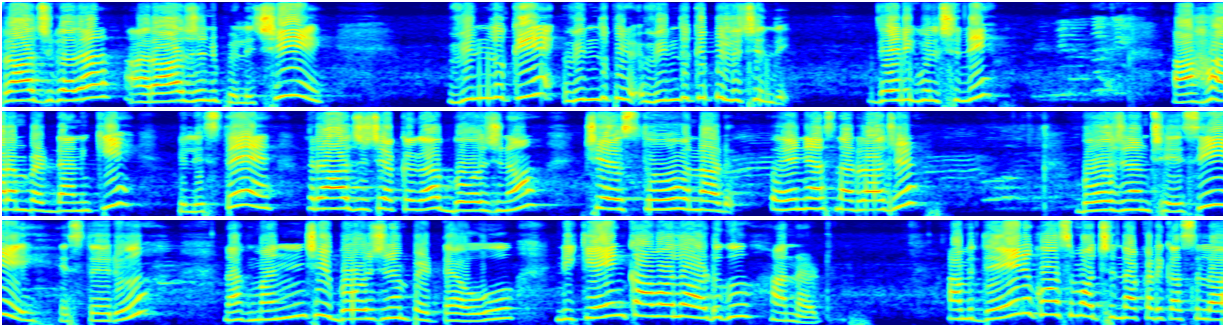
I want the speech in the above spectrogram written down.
రాజు కదా. ఆ రాజుని పిలిచి విందుకి విందు విందుకి పిలిచింది. దేనికి పిలిచింది? ఆహారం పెట్టడానికి పిలిస్తే రాజు చక్కగా భోజనం చేస్తూ ఉన్నాడు. ఏం చేస్తున్నాడు రాజు? భోజనం చేసి ఇస్తారు నాకు మంచి భోజనం పెట్టావు నీకేం కావాలో అడుగు అన్నాడు. ఆమె దేనికోసం వచ్చింది అక్కడికి అసలు?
